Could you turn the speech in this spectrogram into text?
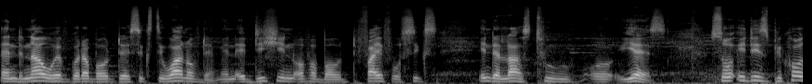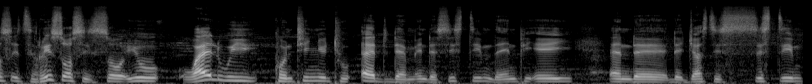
and now we've got about uh, 61 of them, an addition of about five or six in the last two uh, years. So it is because it's resources. So you, while we continue to add them in the system, the NPA and uh, the justice system,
